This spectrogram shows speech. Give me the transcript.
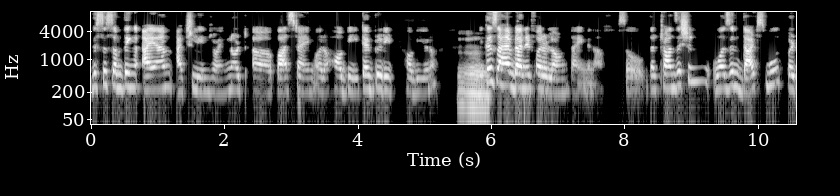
this is something I am actually enjoying, not a pastime or a hobby, temporary hobby, you know. Hmm. because I have done it for a long time enough. So the transition wasn't that smooth, but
